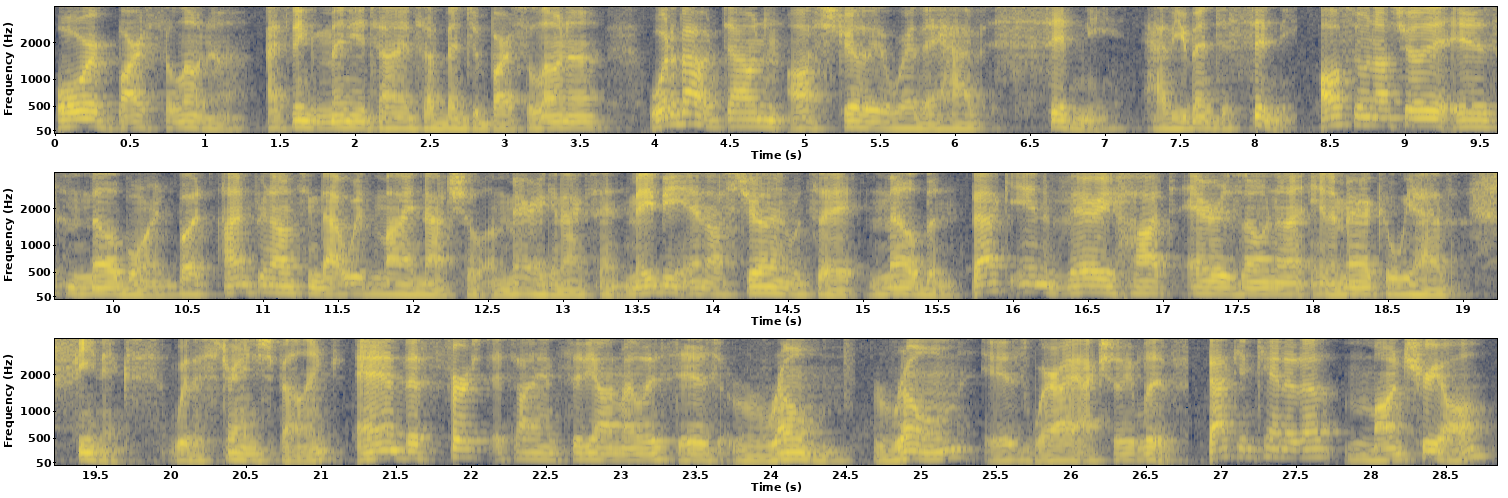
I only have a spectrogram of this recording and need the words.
Or Barcelona. I think many Italians have been to Barcelona. What about down in Australia where they have Sydney? Have you been to Sydney? Also in Australia is Melbourne, but I'm pronouncing that with my natural American accent. Maybe an Australian would say Melbourne. Back in very hot Arizona in America, we have Phoenix with a strange spelling. And the first Italian city on my list is Rome. Rome is where I actually live. Back in Canada, Montreal.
